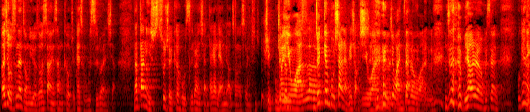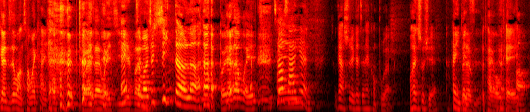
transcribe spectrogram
而且我是那种有时候上一上课我就开始胡思乱想。那当你数学课胡思乱想大概两秒钟的时候，你就就你就你完了你就跟不上两个小时，你完了，就完蛋了。真的完了。你真的不要任何胡思乱想。我跟你讲，你可能只是往窗外看一下，哦，回来再微积哎，分，怎么就新的了？回来再微积？超傻眼！我跟你讲，数学课真的太恐怖了，我恨数学，恨一辈子。不太 OK。好，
